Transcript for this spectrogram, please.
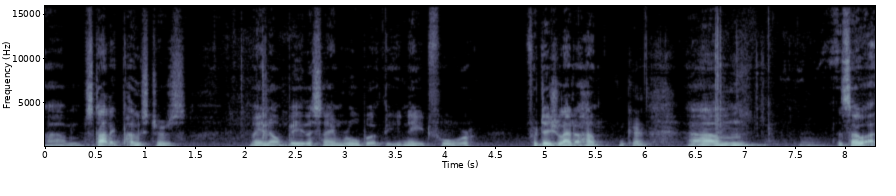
um, static posters may not be the same rule book that you need for for digital out of home. Okay. Um, so, uh,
